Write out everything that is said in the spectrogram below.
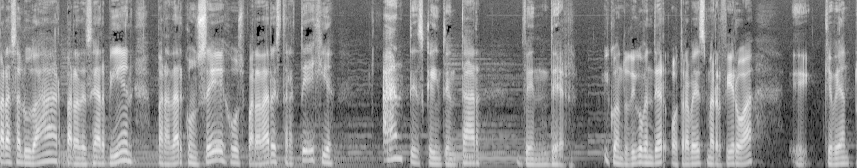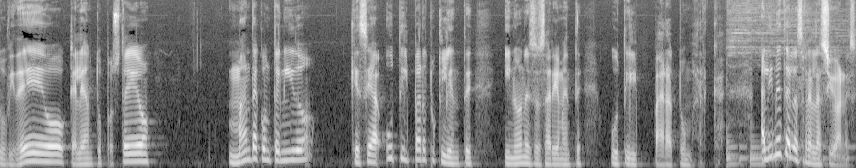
para saludar, para desear bien, para dar consejos, para dar estrategia, antes que intentar vender. Y cuando digo vender, otra vez me refiero a eh, que vean tu video, que lean tu posteo. Manda contenido que sea útil para tu cliente y no necesariamente útil para tu marca. Alimenta las relaciones,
